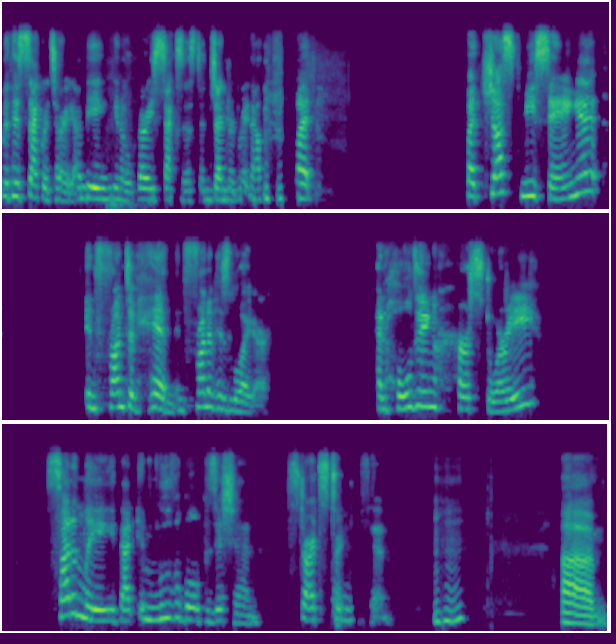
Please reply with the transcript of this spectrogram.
with his secretary. I'm being, you know, very sexist and gendered right now, but but just me saying it in front of him, in front of his lawyer, and holding her story, suddenly that immovable position starts to right. loosen. Mm-hmm. Um,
